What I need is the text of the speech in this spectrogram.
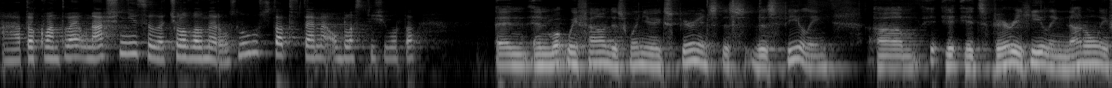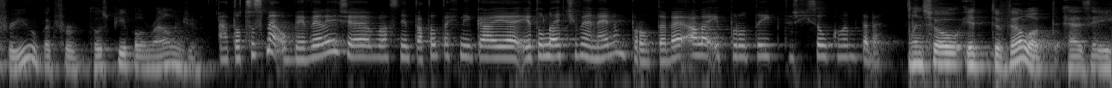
A to kvantové unášení se začalo velmi rozrůstat v té mé oblasti života. And, and what we found is when you experience this, this feeling, um, it, it's very healing not only for you, but for those people around you. A to, co jsme objevili, že vlastně tato technika je, je to léčivé nejenom pro tebe, ale i pro ty, kteří jsou kolem tebe. And so it developed as a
